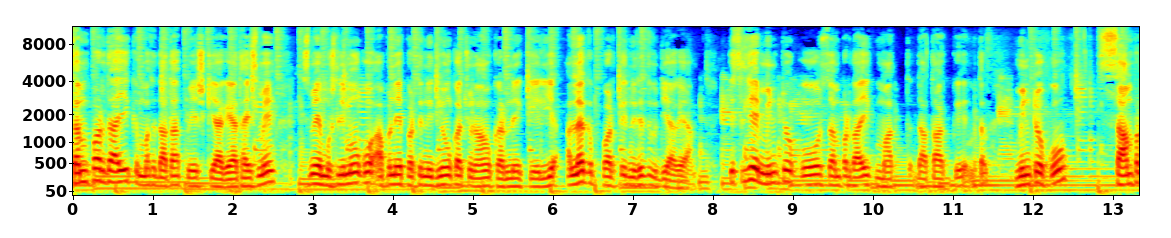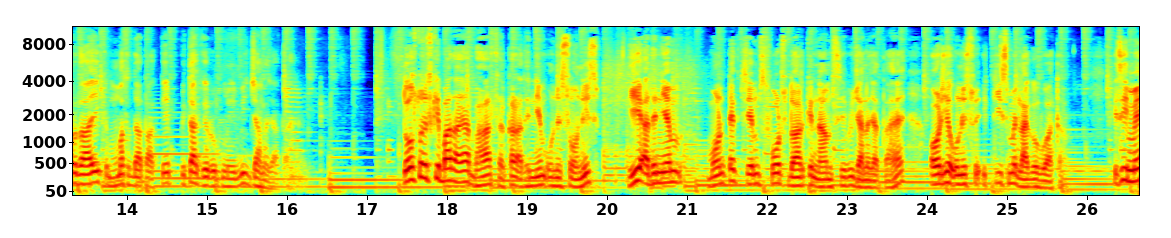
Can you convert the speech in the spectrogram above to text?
सांप्रदायिक मतदाता पेश किया गया था इसमें। इसमें मुस्लिमों को अपने प्रतिनिधियों का चुनाव करने के लिए अलग प्रतिनिधित्व दिया गया। इसलिए मिंटो को सांप्रदायिक मतदाता के मतलब मिंटो को सांप्रदायिक मतदाता के पिता के रूप में भी जाना जाता है। दोस्तों, इसके बाद आया भारत सरकार अधिनियम उन्नीस ये अधिनियम मॉन्टेक चेम्सफोर्ड सुधार के नाम से भी जाना जाता है और यह 1921 में लागू हुआ था। इसी में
